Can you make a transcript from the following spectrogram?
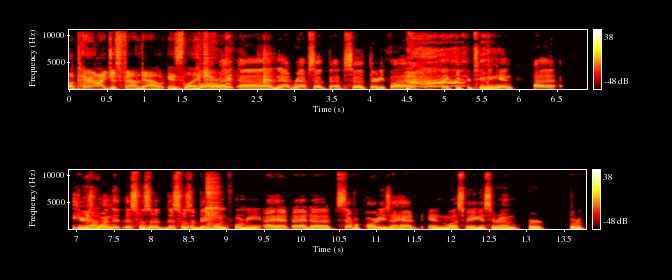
Apparently, I just found out is like Well, all right. Uh, and that wraps up episode 35. Thank you for tuning in. Uh, here's Yeah. one that this was a this was a big one for me. I had I had uh, several parties I had in Las Vegas around for sort of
